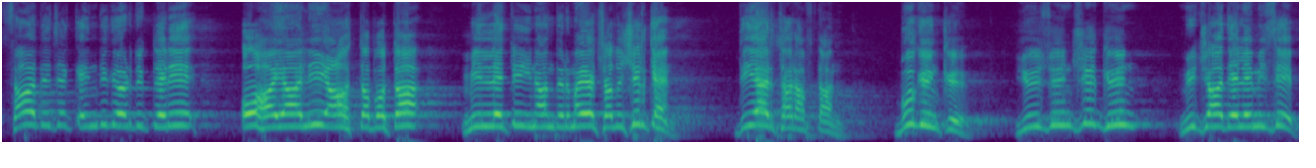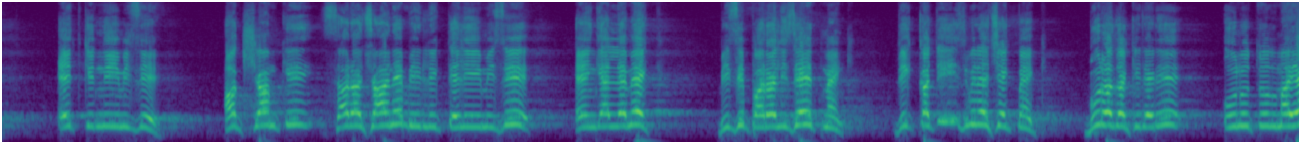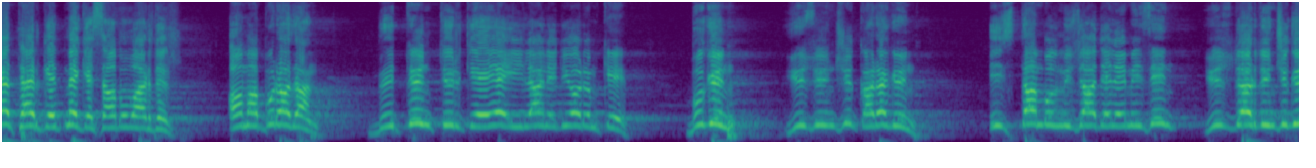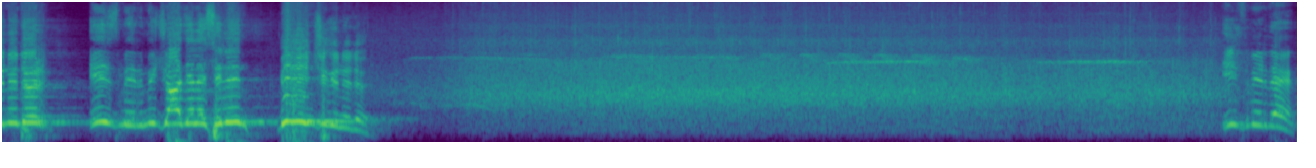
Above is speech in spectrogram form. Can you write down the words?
sadece kendi gördükleri o hayali ahtapota milleti inandırmaya çalışırken diğer taraftan bugünkü 100. gün mücadelemizi, etkinliğimizi, akşamki Saraçhane birlikteliğimizi engellemek, bizi paralize etmek, dikkati İzmir'e çekmek, buradakileri unutulmaya terk etmek hesabı vardır. Ama buradan bütün Türkiye'ye ilan ediyorum ki bugün 100. kara gün İstanbul mücadelemizin 104. günüdür. İzmir mücadelesinin birinci günüdür. İzmir'de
